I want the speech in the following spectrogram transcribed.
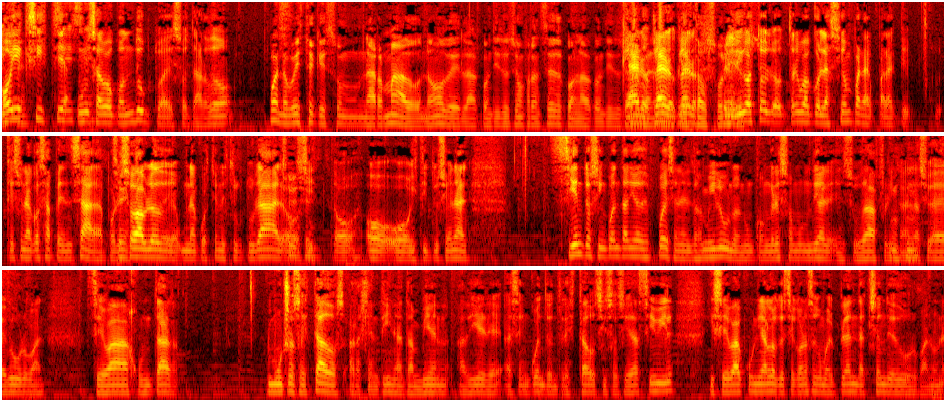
Hoy existe un salvoconducto a eso, tardó bueno, viste que es un armado, ¿no? De la Constitución francesa con la Constitución claro, claro, claro. Pero digo esto lo traigo a colación para, para que, que es una cosa pensada. Por eso hablo de una cuestión estructural o, o, institucional. 150 años después, en el 2001, en un congreso mundial en Sudáfrica, en la ciudad de Durban, se va a juntar muchos estados, Argentina también adhiere a ese encuentro entre estados y sociedad civil y se va a acuñar lo que se conoce como el Plan de Acción de Durban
